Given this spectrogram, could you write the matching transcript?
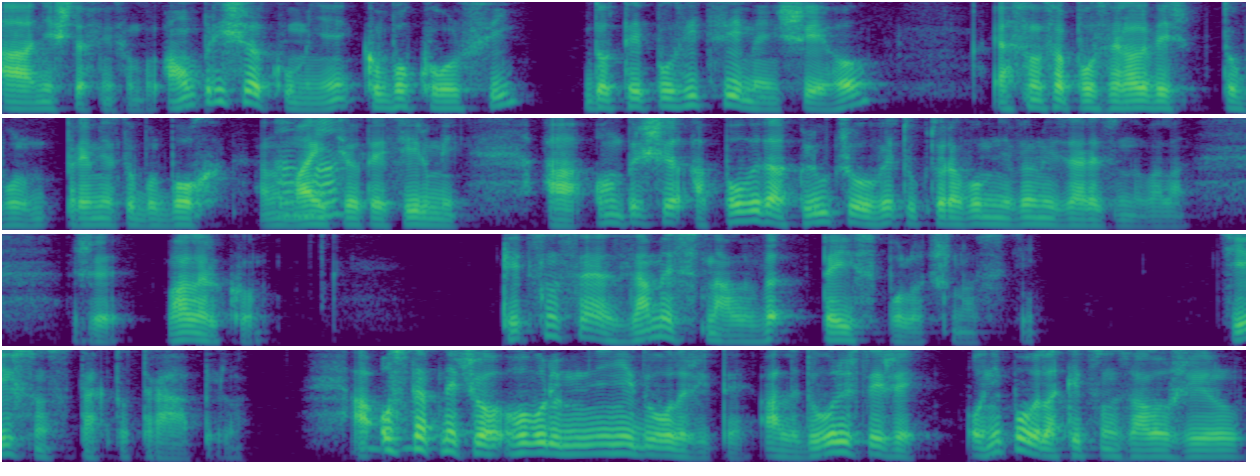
A nešťastný som bol. A on prišiel ku mne, kvokol si, do tej pozície menšieho. Ja som sa pozeral, vieš, to bol, pre mňa to bol Boh, áno, majiteľ tej firmy. A on prišiel a povedal kľúčovú vetu, ktorá vo mne veľmi zarezonovala. Že, Valerko, keď som sa ja zamestnal v tej spoločnosti, tiež som sa takto trápil. A ostatné, čo hovoril, mne nie je dôležité. Ale dôležité je, že on nepovedal, keď som založil,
